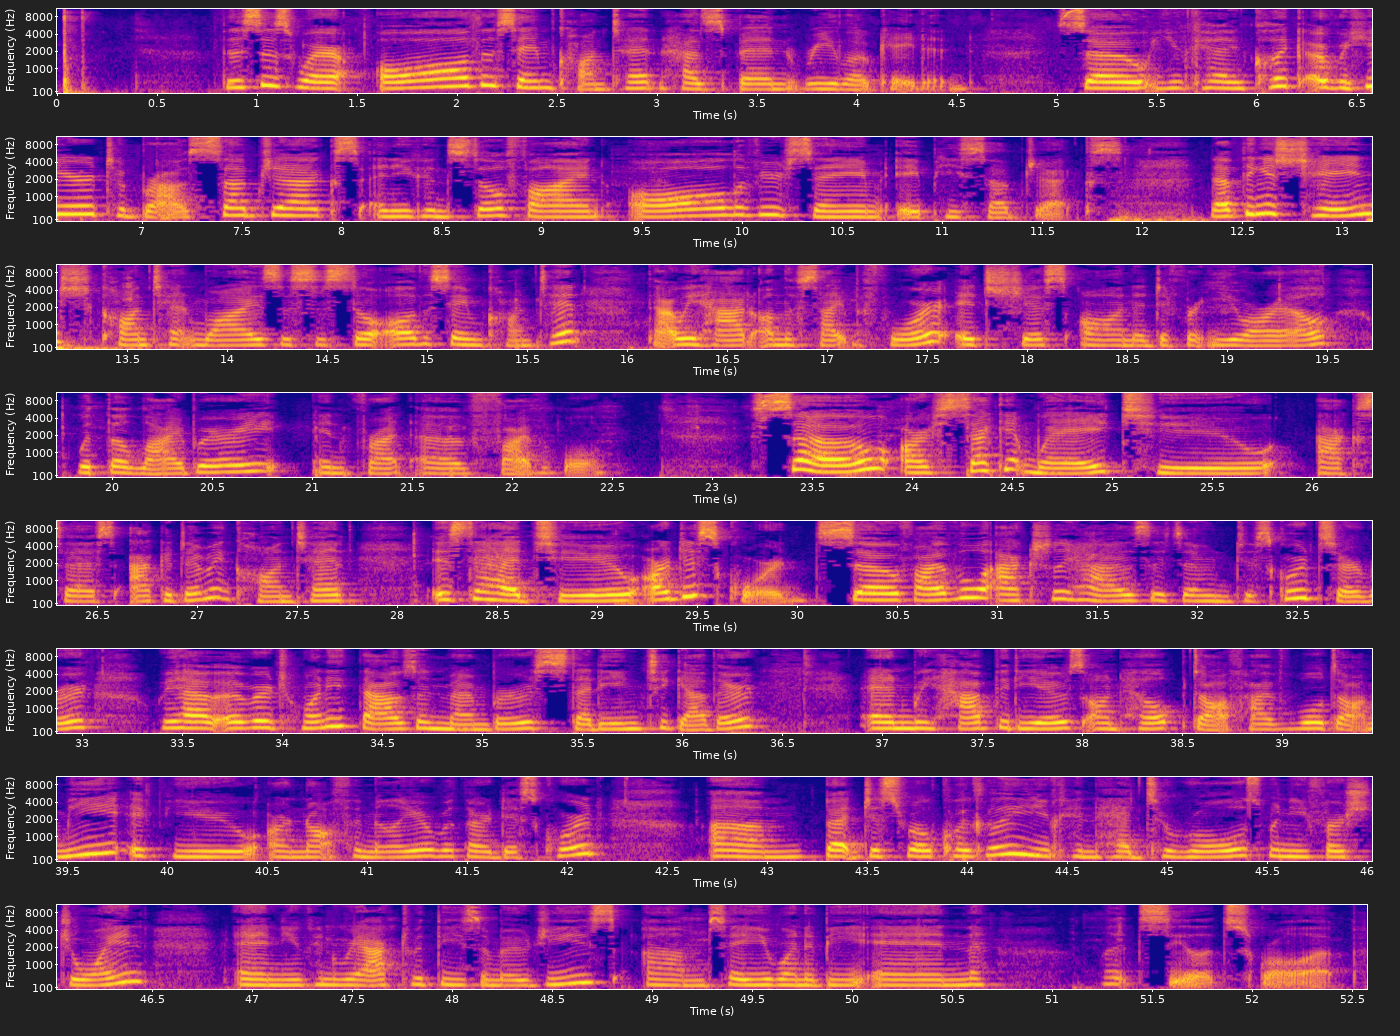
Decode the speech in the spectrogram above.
This is where all the same content has been relocated. So you can click over here to browse subjects and you can still find all of your same AP subjects. Nothing has changed content wise. This is still all the same content that we had on the site before. It's just on a different URL with the library in front of Fiveable. So, our second way to access academic content is to head to our Discord. So, Fiveable actually has its own Discord server. We have over 20,000 members studying together, and we have videos on help.fiveable.me if you are not familiar with our Discord. Um, but just real quickly, you can head to roles when you first join, and you can react with these emojis. Um, say you want to be in, let's see, let's scroll up.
